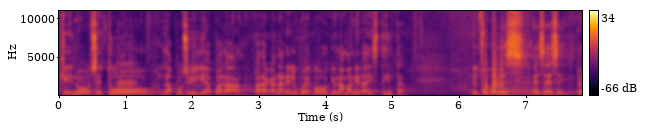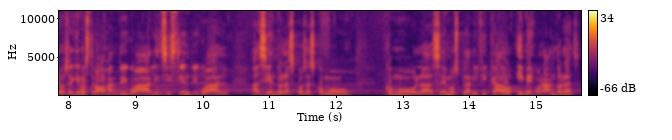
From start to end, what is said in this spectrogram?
que no se tuvo la posibilidad para, para ganar el juego de una manera distinta. El fútbol es, es ese, pero seguimos trabajando igual, insistiendo igual, haciendo las cosas como, como las hemos planificado y mejorándolas.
